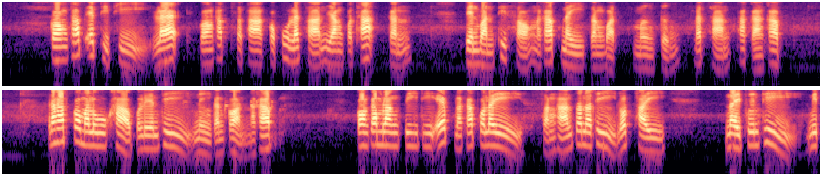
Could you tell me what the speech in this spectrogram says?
3 กองทัพ FPP และกองทัพสภากบผู้รัฐฉานยังปะทะกันเป็นวันที่ 2 นะครับ ในจังหวัดเมืองเก๋งรัฐฉานภาคกลางครับ นะครับ ก็มาดูข่าวประเด็นที่1กันก่อนนะครับ กองกำลัง PTF นะครับ ก็ได้สังหารเจ้าหน้าที่รถภัยในพื้นที่มิด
